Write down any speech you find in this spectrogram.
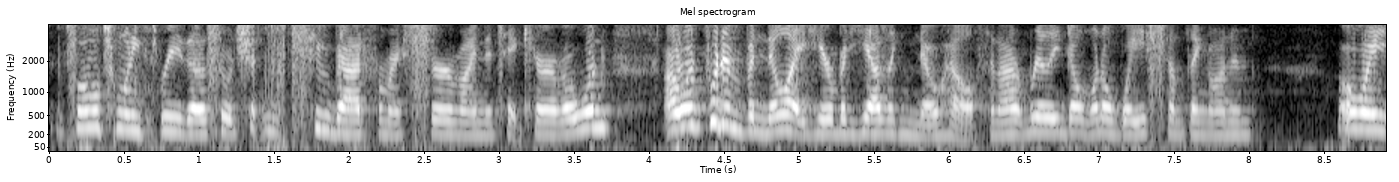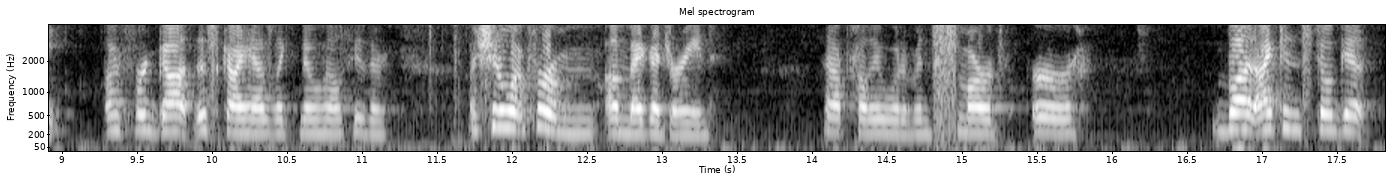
It's level 23 though, so it shouldn't be too bad for my Servine to take care of. I would I would put in Vanillite here, but he has like no health, and I really don't want to waste something on him. Oh wait, I forgot this guy has like no health either. I should have went for a, a Mega Drain. That probably would have been smarter. But I can still get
